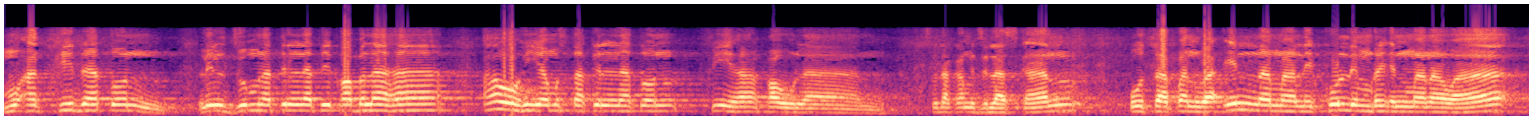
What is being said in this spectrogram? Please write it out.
muakkidatun lil jumlati allati qablaha aw hiya mustaqillatun fiha qaulan. Sudah kami jelaskan ucapan wa inna malikul imri'in ma nawa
